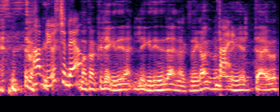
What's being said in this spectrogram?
hadde jo ikke det. Man kan ikke legge det, legge det inn i regnearkene engang. Det, er det er jo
